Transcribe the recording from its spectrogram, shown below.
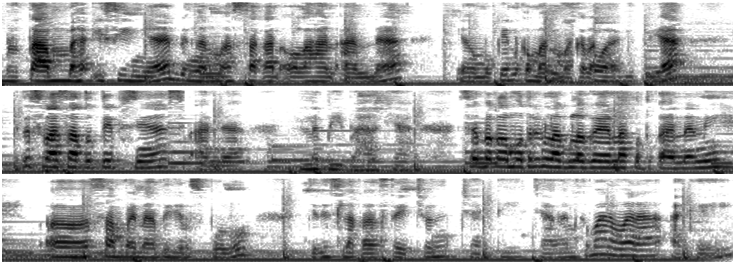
bertambah isinya dengan masakan olahan anda yang mungkin ke mana-mana gitu ya. Itu salah satu tipsnya anda lebih bahagia. Saya bakal muterin lagu-lagu enak untuk anda nih uh, sampai nanti jam 10 jadi silahkan stay tune. Jadi jangan ke mana-mana oke? okay?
